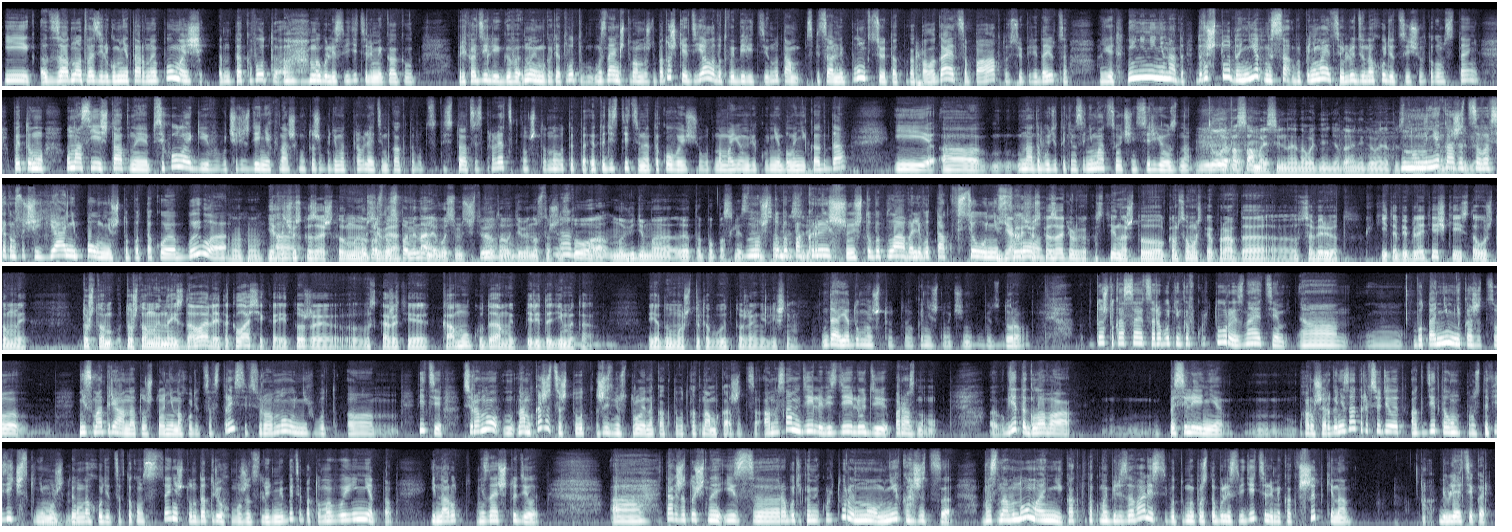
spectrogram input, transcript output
И заодно отвозили гуманитарную помощь. Так вот, э, мы были свидетелями, как вот приходили и говорили, ну, им говорят, вот мы знаем, что вам нужны подушки, одеяло, вот выберите, ну, там специальный пункт, все это как полагается, по акту все передается. Они говорят, не-не-не, не надо. Да вы что, да нет, мы сами, вы понимаете, люди находятся еще в таком состоянии. Поэтому у нас есть штатные психологи в учреждениях в наших, мы тоже будем отправлять им как-то вот с этой ситуацией справляться, потому что, ну, вот это, это действительно такого еще вот на моем веку не было никогда. И э, надо будет этим заниматься очень серьезно. Ну, это самое сильное наводнение, да, они говорят? из Ну, того, мне кажется, во всяком случае, я не помню, что вот такое было. Ага. Я А, хочу сказать, что мы, Мы у просто себя... вспоминали 84-го, 96-го, но, видимо, это по последствиям. Ну, чтобы по серьезное. крышу, и чтобы плавали вот так все унесло. Я хочу сказать, Ольга Костина, что «Комсомольская правда» соберет какие-то библиотечки из того, что мы... То что, то, что мы наиздавали, это классика, и тоже вы скажете, кому, куда мы передадим это. Я думаю, что это будет тоже не лишним. Да, я думаю, что это, конечно, очень будет здорово. То, что касается работников культуры, знаете, а, вот они, мне кажется, несмотря на то, что они находятся в стрессе, все равно у них вот, а, видите, все равно нам кажется, что вот жизнь устроена как-то вот как нам кажется, а на самом деле везде люди по-разному. Где-то глава поселения м, хороший организатор все делает, а где-то он просто физически не может, и он находится в таком состоянии, что он до трех может с людьми быть, а потом его и нет там, и народ не знает, что делать. А, также точно и с э, работниками культуры, но мне кажется, в основном они как-то так мобилизовались. Вот мы просто были свидетелями, как в Шиткино библиотекарь,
